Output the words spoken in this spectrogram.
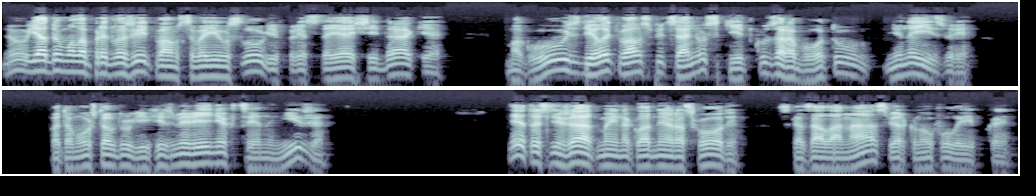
Ну, я думала предложить вам свои услуги в предстоящей драке. Могу сделать вам специальную скидку за работу не на извре, потому что в других измерениях цены ниже. Это снижает мои накладные расходы, сказала она, сверкнув улыбкой.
